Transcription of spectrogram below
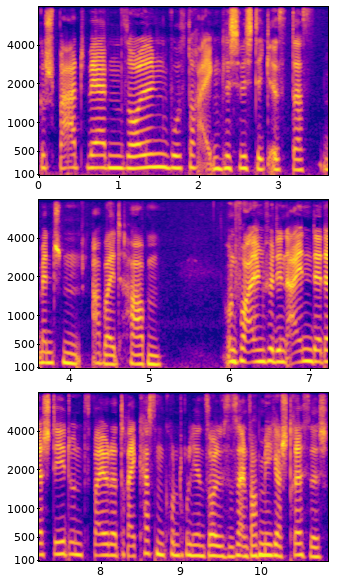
gespart werden sollen, wo es doch eigentlich wichtig ist, dass Menschen Arbeit haben. Und vor allem für den einen, der da steht und zwei oder drei Kassen kontrollieren soll, ist es einfach mega stressig.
